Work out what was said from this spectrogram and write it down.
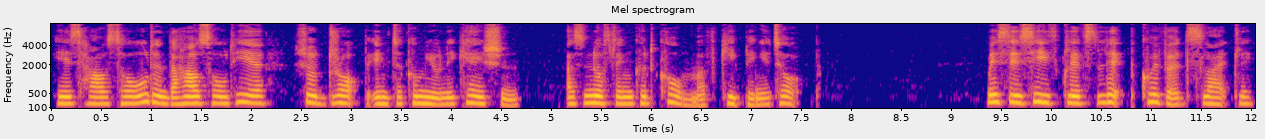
his household and the household here should drop into communication, as nothing could come of keeping it up." Mrs. Heathcliff's lip quivered slightly,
